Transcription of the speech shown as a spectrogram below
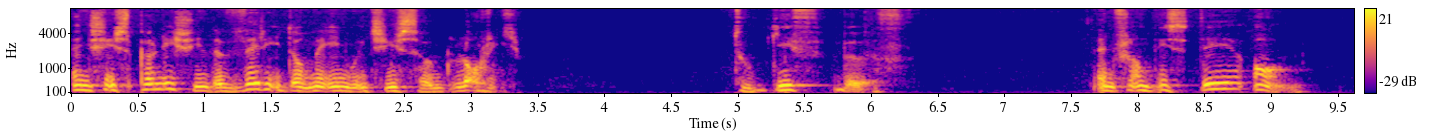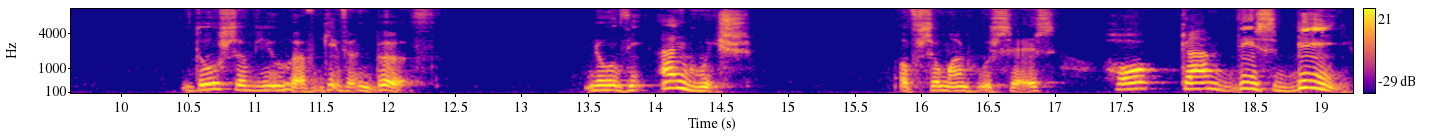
And she's punished in the very domain which is her glory to give birth. And from this day on, those of you who have given birth know the anguish of someone who says, How can this be?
